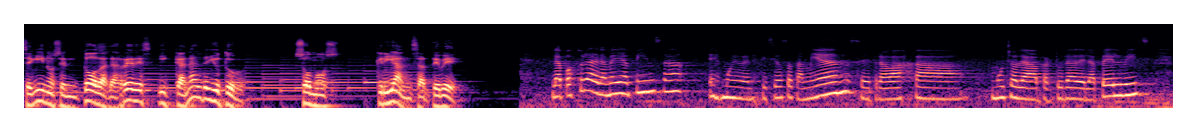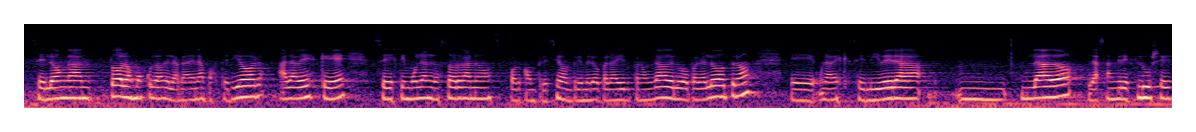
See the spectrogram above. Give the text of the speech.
Seguinos en todas las redes y canal de YouTube. Somos Crianza TV. La postura de la media pinza es muy beneficiosa también, se trabaja mucho la apertura de la pelvis, se elongan todos los músculos de la cadena posterior, a la vez que se estimulan los órganos por compresión, primero para ir para un lado y luego para el otro. Eh, una vez que se libera un lado, la sangre fluye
